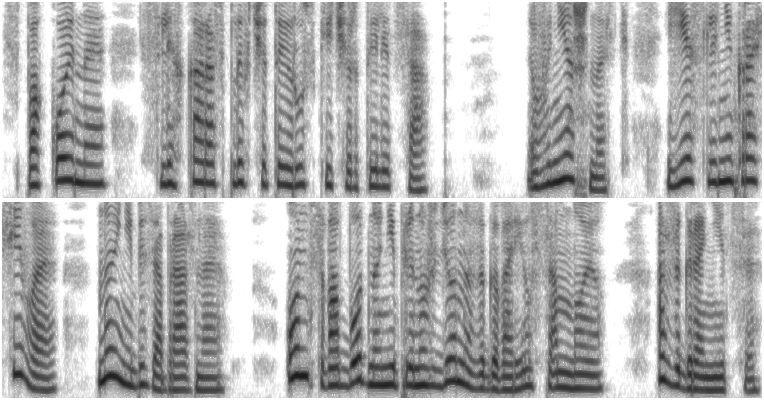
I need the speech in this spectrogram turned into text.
Спокойные, слегка расплывчатые русские черты лица. Внешность, если не красивая, но и не безобразная. Он свободно, непринужденно заговорил со мною о загранице,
